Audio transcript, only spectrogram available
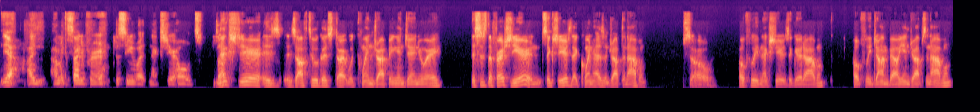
yeah, I I'm excited for to see what next year holds. So. Next year is is off to a good start with Quinn dropping in January this is the first year in six years that Quinn hasn't dropped an album. So hopefully next year is a good album. Hopefully Jon Bellion drops an album.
